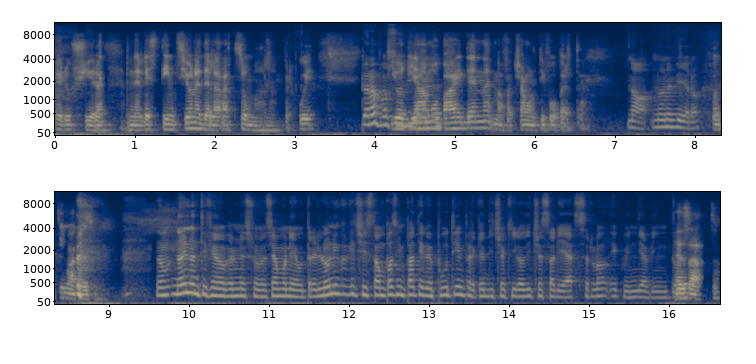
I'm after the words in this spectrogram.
riuscire nell'estinzione della razza umana. Per cui però ti posso odiamo, dire, Biden, ma facciamo il tifo per te. no, non è vero. Continua così. No- Noi non tifiamo per nessuno, siamo neutri. L'unico che ci sta un po' simpatico è Putin perché dice chi lo dice sa di esserlo e quindi ha vinto. Esatto.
